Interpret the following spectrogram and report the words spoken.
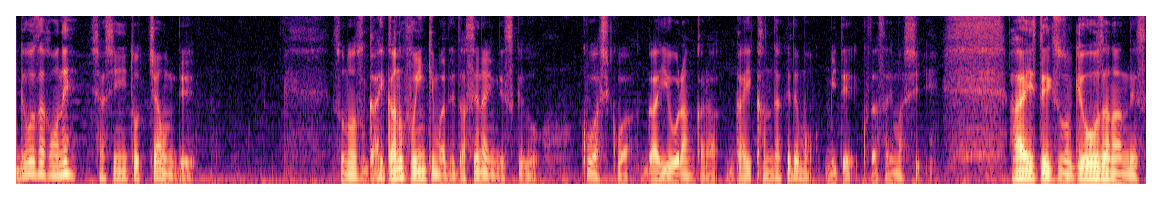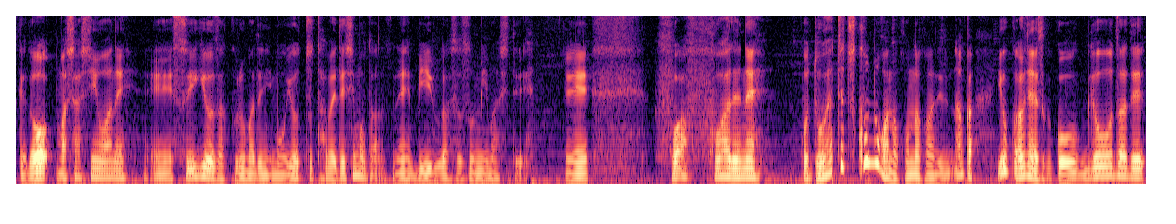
餃子をね、写真に撮っちゃうんで、その外観の雰囲気まで出せないんですけど、詳しくは概要欄から外観だけでも見てくださいまし。はい。で、その餃子なんですけど、まあ、写真はね、えー、水餃子来るまでにもう4つ食べてしもたんですね。ビールが進みまして。えー、ふわふわでね、これどうやって作るのかなこんな感じで。なんかよくあるじゃないですか。こう、餃子で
